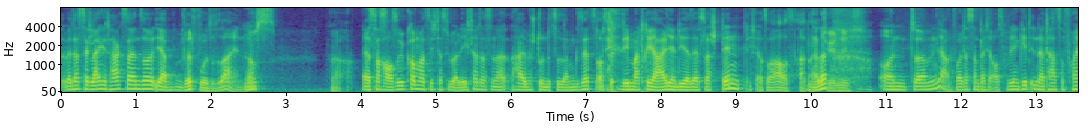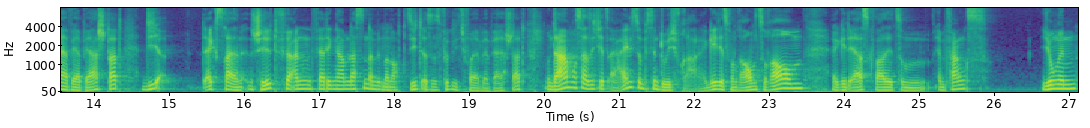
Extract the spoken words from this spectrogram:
wenn das der gleiche Tag sein soll, ja, wird wohl so sein. Ne? Muss. Ja. Er ist nach Hause gekommen, hat sich das überlegt, hat das in einer halben Stunde zusammengesetzt aus den Materialien, die er selbstverständlich also Haus hat. Alle. Natürlich. Und ähm, ja, wollte das dann gleich ausprobieren. Geht in der Tat zur Feuerwehr Bärstadt, die extra ein Schild für anfertigen haben lassen, damit man mhm. auch sieht, es ist wirklich die Feuerwehr Bärstadt. Und da muss er sich jetzt eigentlich so ein bisschen durchfragen. Er geht jetzt von Raum zu Raum. Er geht erst quasi zum Empfangs- Jungen,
